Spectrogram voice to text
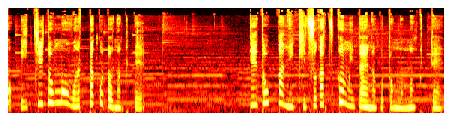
を一度も割ったことなくて。でどっかに傷がつくみたいなこともなくて。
